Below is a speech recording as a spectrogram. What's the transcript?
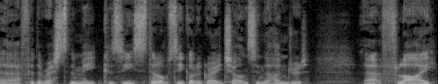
uh, for the rest of the meet because he's still obviously got a great chance in the 100 uh, fly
